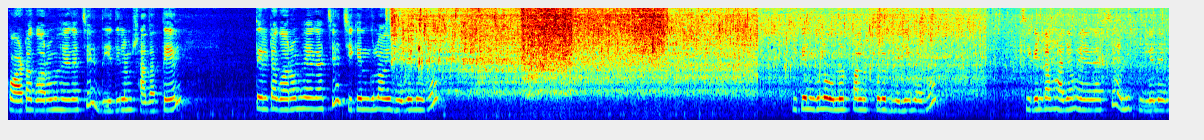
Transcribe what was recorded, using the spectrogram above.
কড়াটা গরম হয়ে গেছে, দিয়ে দিলাম সাদা তেল। তেলটা গরম হয়ে গেছে, চিকেনগুলো আমি ভেজে নেব। চিকেনগুলো উলট পালট করে ভেজে নেব। চিকেনটা ভাজা হয়ে গেছে, আমি তুলে নেব।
